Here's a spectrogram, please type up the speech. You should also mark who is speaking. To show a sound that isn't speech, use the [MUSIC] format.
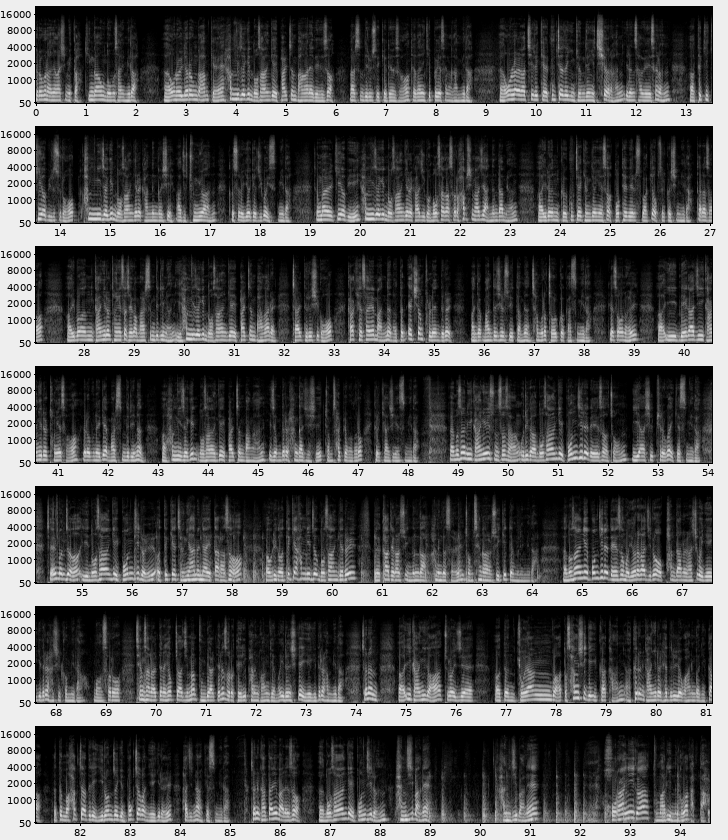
Speaker 1: 여러분 안녕하십니까 김강욱 노무사입니다. 아, 오늘 여러분과 함께 합리적인 노사관계의 발전 방안에 대해서 말씀드릴 수 있게 되어서 대단히 기쁘게 생각합니다. 아, 오늘날 같이 이렇게 국제적인 경쟁이 치열한 이런 사회에서는 어, 특히 기업일수록 합리적인 노사관계를 갖는 것이 아주 중요한 것으로 여겨지고 있습니다. 정말 기업이 합리적인 노사관계를 가지고 노사가 서로 합심하지 않는다면 아, 이런 그 국제 경쟁에서 도태될 수밖에 없을 것입니다. 따라서 아, 이번 강의를 통해서 제가 말씀드리는 이 합리적인 노사관계의 발전 방안을 잘 들으시고 각 회사에 맞는 어떤 액션 플랜들을 만약 만드실 수 있다면 참으로 좋을 것 같습니다. 그래서 오늘 아, 이네 가지 강의를 통해서 여러분에게 말씀드리는 어, 합리적인 노사관계의 발전 방안 이 점들을 한 가지씩 좀 살펴보도록 그렇게 하시겠습니다. 아, 우선 이 강의의 순서상 우리가 노사관계의 본질에 대해서 좀 이해하실 필요가 있겠습니다. 제일 먼저 이 노사관계의 본질을 어떻게 정의하느냐에 따라서 어, 우리가 어떻게 합리적 노사관계를 어, 가져갈 수 있는가 하는 것을 좀 생각할 수 있기 때문입니다. 아, 노사관계의 본질에 대해서 뭐 여러 가지로 판단을 하시고 얘기들을 하실 겁니다. 뭐 서로 생산할 때는 협조하지만 분배할 때는 서로 대립하는 관계 뭐 이런 식의 얘기들을 합니다. 저는 어, 이 강의가 주로 이제 어떤 교양과 또 상식에 입각한 아, 그런 강의를 해드리려고 하는 거니까 어떤 뭐 학자들의 이론적인 복잡한 얘기를 하지는 않겠습니다. 저는 간단히 말해서 어, 노사관계의 본질은 한 집안에 한 집안에 예, 호랑이가 두 마리 있는 것과 같다.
